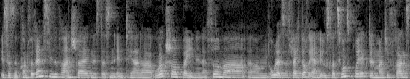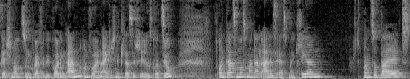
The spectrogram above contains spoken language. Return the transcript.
ist das eine Konferenz, die Sie veranstalten? Ist das ein interner Workshop bei Ihnen in der Firma? Ähm, oder ist es vielleicht doch eher ein Illustrationsprojekt? Denn manche fragen Sketchnotes und Graphic Recording an und wollen eigentlich eine klassische Illustration. Und das muss man dann alles erstmal klären. Und sobald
